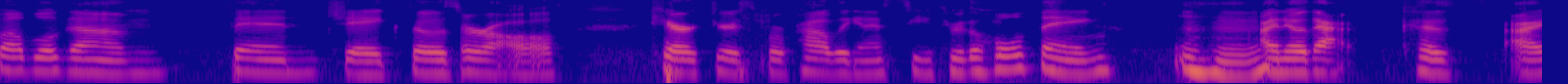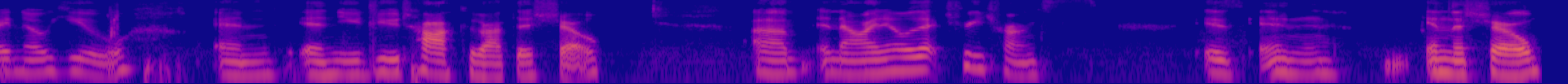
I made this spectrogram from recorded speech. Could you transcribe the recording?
Bubblegum, Finn, Jake, those are all characters we're probably going to see through the whole thing. hmm I know that because I know you, and and you do talk about this show. Um, and now I know that Tree Trunks is in in the show.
